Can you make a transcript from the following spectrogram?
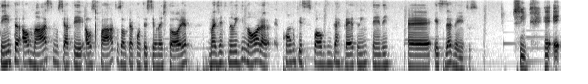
tenta ao máximo se ater aos fatos, ao que aconteceu na história, mas a gente não ignora como que esses povos interpretam e entendem é, esses eventos. Sim, é, é,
